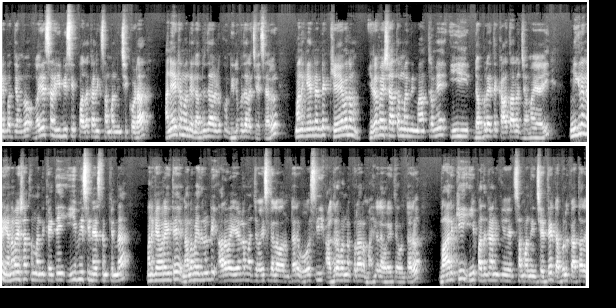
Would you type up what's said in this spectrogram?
నేపథ్యంలో వైఎస్ఆర్ ఈబీసీ పథకానికి సంబంధించి కూడా అనేక మంది లబ్ధిదారులకు నిలుపుదల చేశారు. మనకేంటంటే కేవలం ఇరవై శాతం మంది మాత్రమే ఈ డబ్బులు అయితే ఖాతాలో జమ అయ్యాయి. మిగిలిన ఎనభై శాతం మందికి అయితే ఈబీసీ నేస్తం కింద మనకి ఎవరైతే నలభై ఐదు నుండి అరవై ఏళ్ళ మధ్య వయసు గల వారు ఉంటారో ఓసీ అగ్రవర్ణ కులాల మహిళలు ఎవరైతే ఉంటారో వారికి ఈ పథకానికి సంబంధించి అయితే డబ్బులు ఖాతాలో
